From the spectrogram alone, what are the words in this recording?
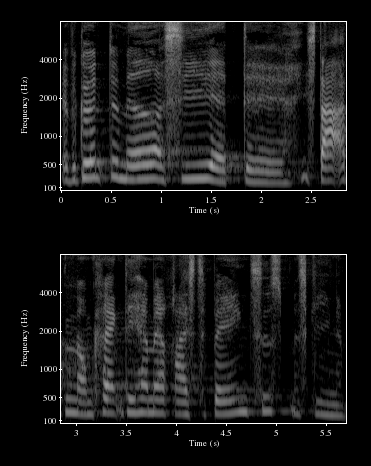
Jeg begyndte med at sige, at øh, i starten omkring det her med at rejse tilbage i en tidsmaskine.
